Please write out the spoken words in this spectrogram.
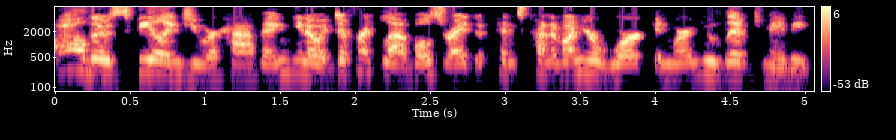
all those feelings you were having, you know, at different levels, right? It depends kind of on your work and where you lived, maybe.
